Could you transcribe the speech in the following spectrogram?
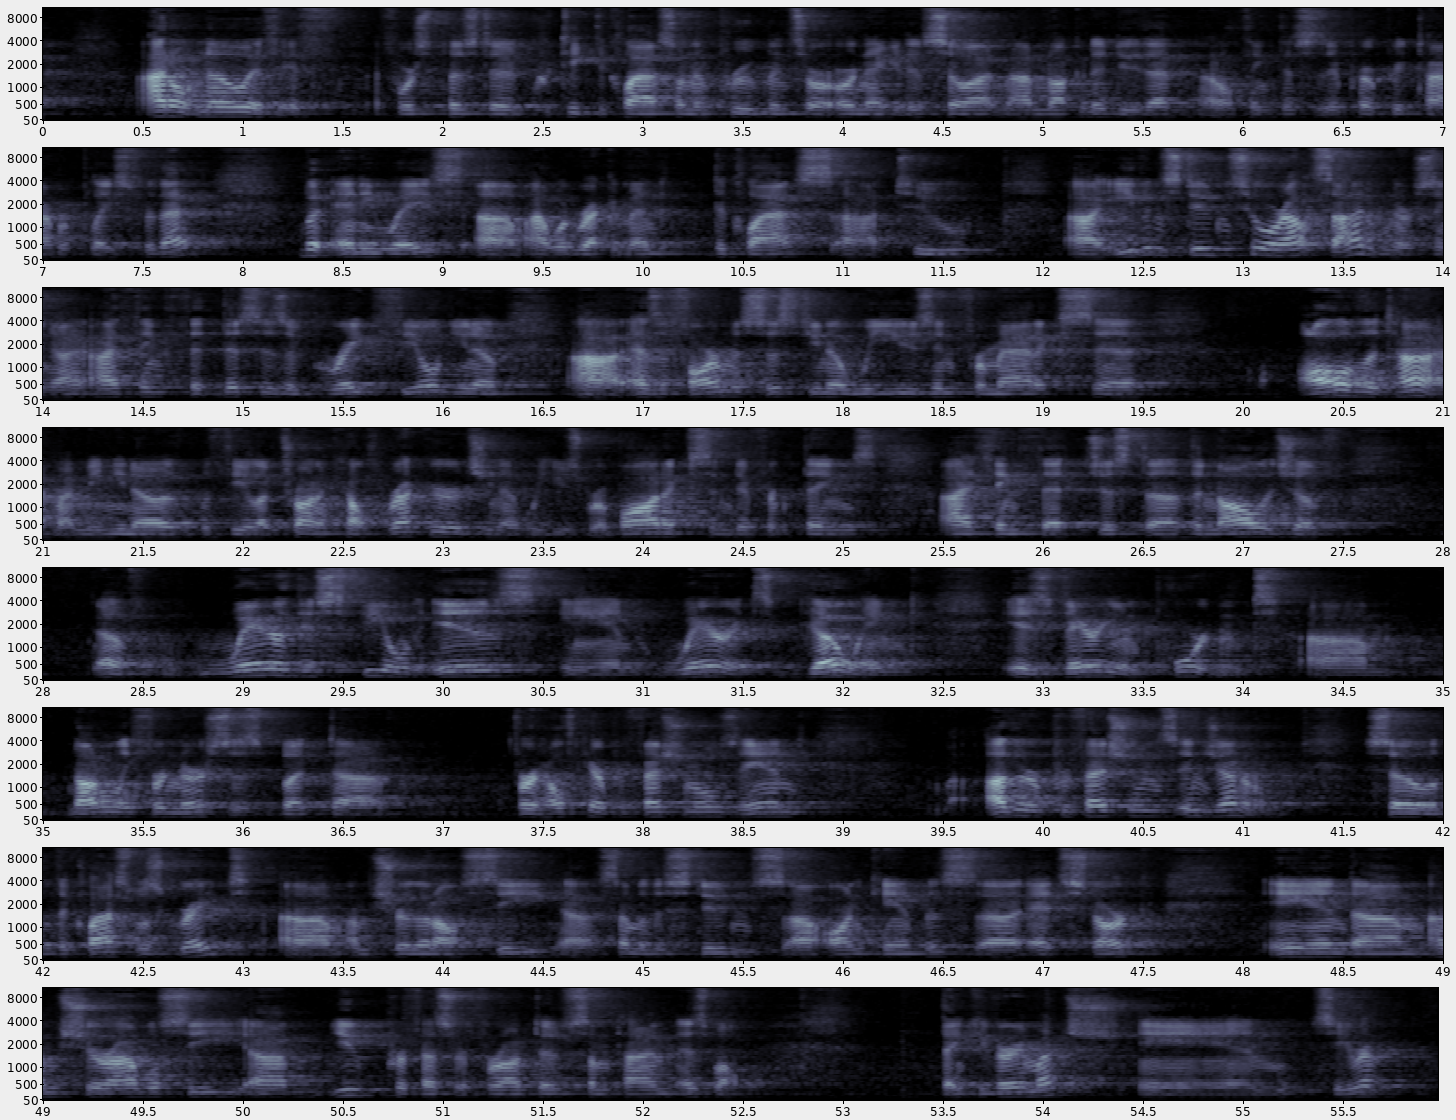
I don't know if, if, if, we're supposed to critique the class on improvements or, or negatives, so I, I'm not going to do that. I don't think this is the appropriate time or place for that. But, anyways, um, I would recommend the class uh, to uh, even students who are outside of nursing. I, I, think that this is a great field. You know, uh, as a pharmacist, you know, we use informatics uh, all of the time. I mean, you know, with the electronic health records, you know, we use robotics and different things. I think that just uh, the knowledge of of where this field is and where it's going is very important, um, not only for nurses but uh, for healthcare professionals and other professions in general. So the class was great. Um, I'm sure that I'll see uh, some of the students uh, on campus uh, at Stark. And um, I'm sure I will see uh, you, Professor Ferranto, sometime as well. Thank you very much, and see you around.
